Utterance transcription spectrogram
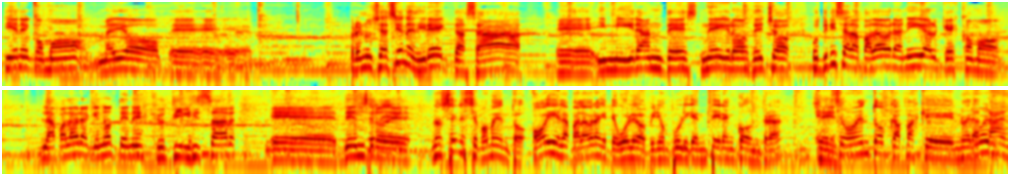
tiene como medio eh, eh, pronunciaciones directas a eh, inmigrantes negros. De hecho, utiliza la palabra nigger, que es como la palabra que no tenés que utilizar eh, dentro No sé, de... No sé en ese momento. Hoy es la palabra que te vuelve la opinión pública entera en contra. Sí. En ese momento, capaz que no era tan.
